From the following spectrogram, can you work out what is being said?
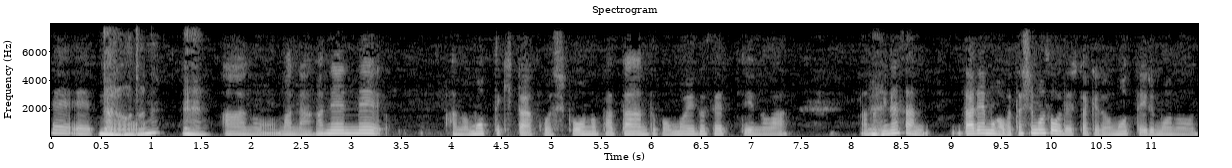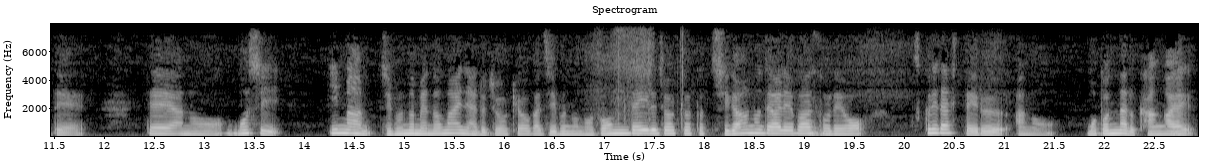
で、えっとなるほどね。ええあの、まあ、長年ね、あの、持ってきたこう思考のパターンとか思い癖っていうのは、あの、うん皆さん、誰もが、私もそうでしたけど、持っているもので、で、あの、もし、今、自分の目の前にある状況が自分の望んでいる状況と違うのであれば、それを作り出している、あの、元になる考え、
